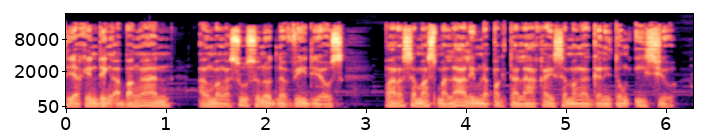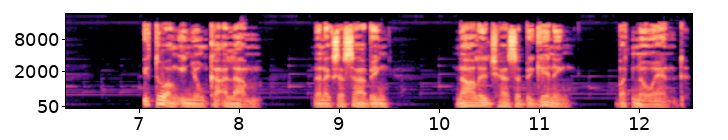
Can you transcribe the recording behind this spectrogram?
Tiyakin ding abangan ang mga susunod na videos para sa mas malalim na pagtalakay sa mga ganitong issue. Ito ang inyong kaalam na nagsasabing, Knowledge has a beginning but no end.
